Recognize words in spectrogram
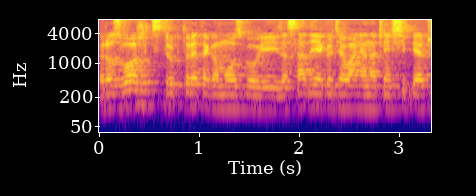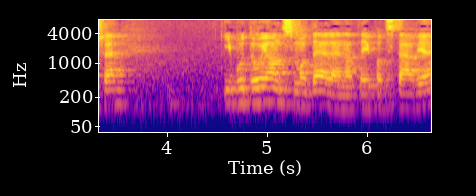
rozłożyć strukturę tego mózgu i zasady jego działania na części pierwsze i budując modele na tej podstawie,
